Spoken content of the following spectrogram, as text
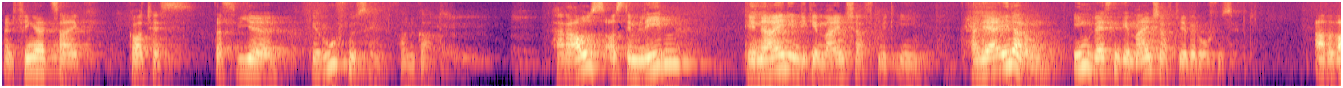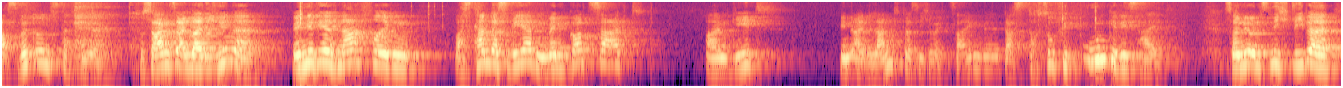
ein Fingerzeig Gottes, dass wir gerufen sind von Gott. Heraus aus dem Leben hinein in die Gemeinschaft mit ihm. Eine Erinnerung, in wessen Gemeinschaft wir berufen sind. Aber was wird uns dafür? So sagen es einmal die Jünger. Wenn wir dir nachfolgen, was kann das werden, wenn Gott sagt, geht in ein Land, das ich euch zeigen werde? Das ist doch so viel Ungewissheit. Sollen wir uns nicht lieber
